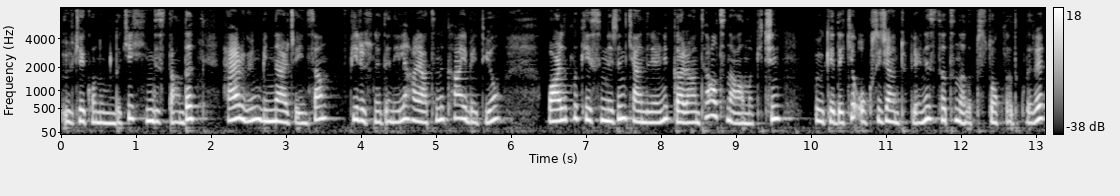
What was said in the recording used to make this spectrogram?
ülke konumundaki Hindistan'da her gün binlerce insan virüs nedeniyle hayatını kaybediyor. Varlıklı kesimlerin kendilerini garanti altına almak için ülkedeki oksijen tüplerini satın alıp stokladıkları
